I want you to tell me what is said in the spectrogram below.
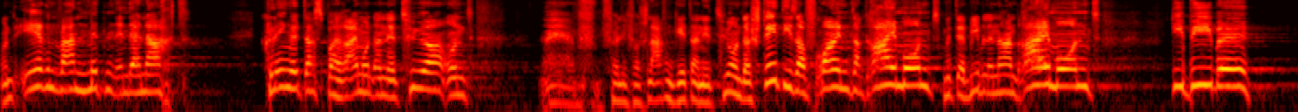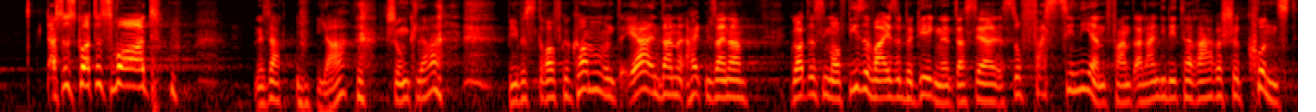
Und irgendwann mitten in der Nacht klingelt das bei Raimund an der Tür und naja, völlig verschlafen geht er an die Tür und da steht dieser Freund und sagt, Raimund, mit der Bibel in der Hand, Raimund, die Bibel, das ist Gottes Wort. Und er sagt, ja, schon klar, wie bist du drauf gekommen? Und er dann halt in seiner Gott ist ihm auf diese Weise begegnet, dass er es so faszinierend fand, allein die literarische Kunst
